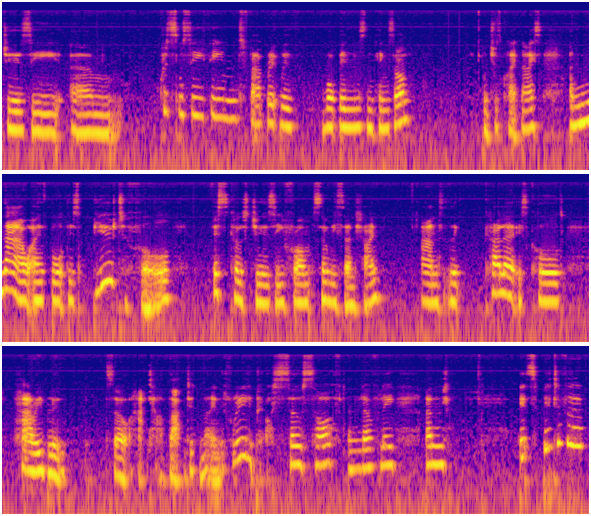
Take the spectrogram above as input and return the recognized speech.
jersey um, Christmassy themed fabric with robins and things on, which was quite nice. And now I've bought this beautiful viscose jersey from Me Sunshine, and the colour is called Harry Blue. So I had to have that, didn't I? And it's really oh, so soft and lovely, and it's a bit of a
